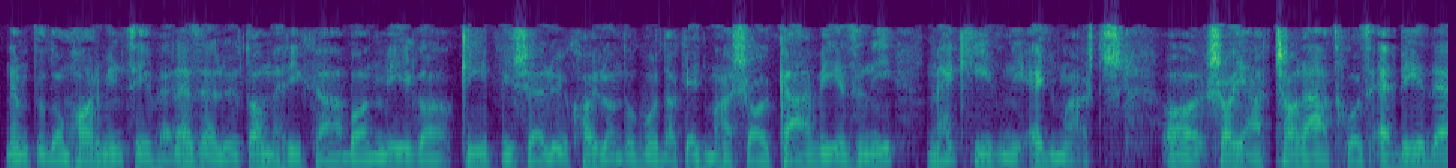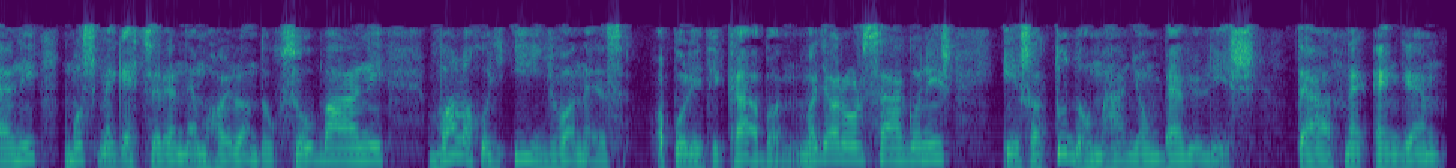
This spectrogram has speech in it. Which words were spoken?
nem tudom, 30 évvel ezelőtt Amerikában még a képviselők hajlandók voltak egymással kávézni, meghívni egymást a saját családhoz ebédelni, most meg egyszerűen nem hajlandók szóbálni. Valahogy így van ez a politikában Magyarországon is, és a tudományon belül is. Tehát ne, engem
